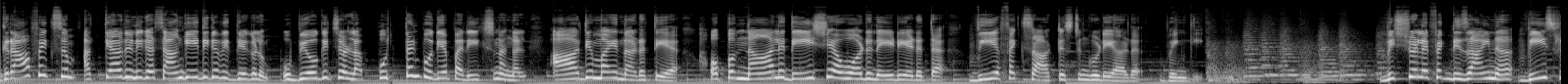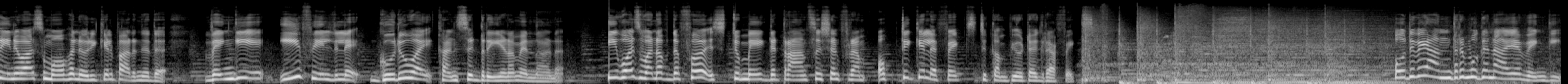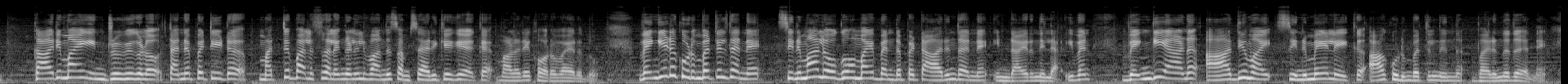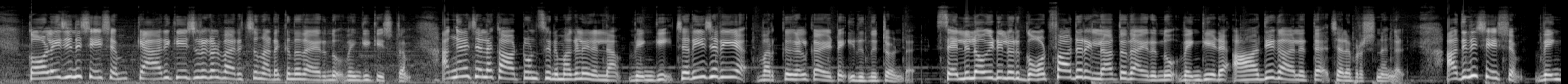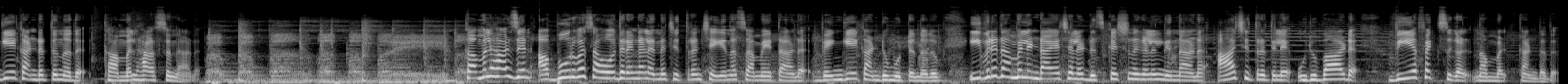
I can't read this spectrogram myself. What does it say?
ഗ്രാഫിക്സും അത്യാധുനിക സാങ്കേതിക വിദ്യകളും ഉപയോഗിച്ചുള്ള പുത്തൻ പുതിയ പരീക്ഷണങ്ങൾ ആദ്യമായി നടത്തിയ ഒപ്പം നാല് ദേശീയ അവാർഡ് നേടിയെടുത്ത വി എഫ് എക്സ് ആർട്ടിസ്റ്റും കൂടിയാണ് Venky. Visual effect designer V Srinivas Mohan ഒരിക്കൽ പറഞ്ഞത് വെങ്കിയെ ഈ ഫീൽഡിലെ ഗുരുവായി കൺസിഡർ ചെയ്യണമെന്നാണ് he was one of the first to make the transition from optical effects to computer graphics പൊതുവെ അന്തർമുഖനായ വെങ്കി കാര്യമായ ഇന്റർവ്യൂകളോ തന്നെ പറ്റിയിട്ട് മറ്റ് പല സ്ഥലങ്ങളിൽ വന്ന് സംസാരിക്കുകയൊക്കെ വളരെ കുറവായിരുന്നു. വെങ്കിയുടെ കുടുംബത്തിൽ തന്നെ സിനിമാ ലോകവുമായി ബന്ധപ്പെട്ട ആരും തന്നെ ഉണ്ടായിരുന്നില്ല. ഇവൻ വെങ്കിയാണ് ആദ്യമായി സിനിമയിലേക്ക് ആ കുടുംബത്തിൽ നിന്ന് വരുന്നത് തന്നെ. കോളേജിന് ശേഷം കാരിക്കേച്ചറുകൾ വരച്ച് നടക്കുന്നതായിരുന്നു വെങ്കിക്ക് ഇഷ്ടം. അങ്ങനെ ചില കാർട്ടൂൺ സിനിമകളിലെല്ലാം വെങ്കി ചെറിയ ചെറിയ വർക്കുകൾക്കായിട്ട് ഇരുന്നിട്ടുണ്ട്. സെല്ലുലോയിഡിൽ ഒരു ഗോഡ് ഫാദർ ഇല്ലാത്തതായിരുന്നു വെങ്കിയുടെ ആദ്യകാലത്തെ ചില പ്രശ്നങ്ങൾ. അതിനുശേഷം വെങ്കിയെ കണ്ടെത്തുന്നത് കമൽഹാസനാണ് കമൽഹാസൻ അപൂർവ സഹോദരങ്ങൾ എന്ന ചിത്രം ചെയ്യുന്ന സമയത്താണ് വെങ്കിയെ കണ്ടുമുട്ടുന്നതും. ഇവർ തമ്മിൽ ഉണ്ടായ ചില ഡിസ്കഷനുകളിൽ നിന്നാണ് ആ ചിത്രത്തിലെ ഒരുപാട് വി എഫ് എക്സുകൾ നമ്മൾ കണ്ടത്.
